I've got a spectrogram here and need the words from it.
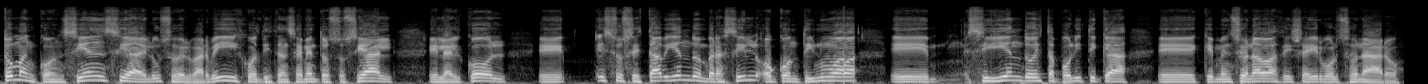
¿Toman conciencia el uso del barbijo, el distanciamiento social, el alcohol? Eh, ¿Eso se está viendo en Brasil o continúa eh, siguiendo esta política eh, que mencionabas de Jair Bolsonaro?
